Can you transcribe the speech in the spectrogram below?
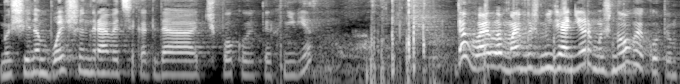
Мужчинам больше нравится, когда чпокают их невест. Давай, ломай, мы же миллионер, мы же новые купим.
